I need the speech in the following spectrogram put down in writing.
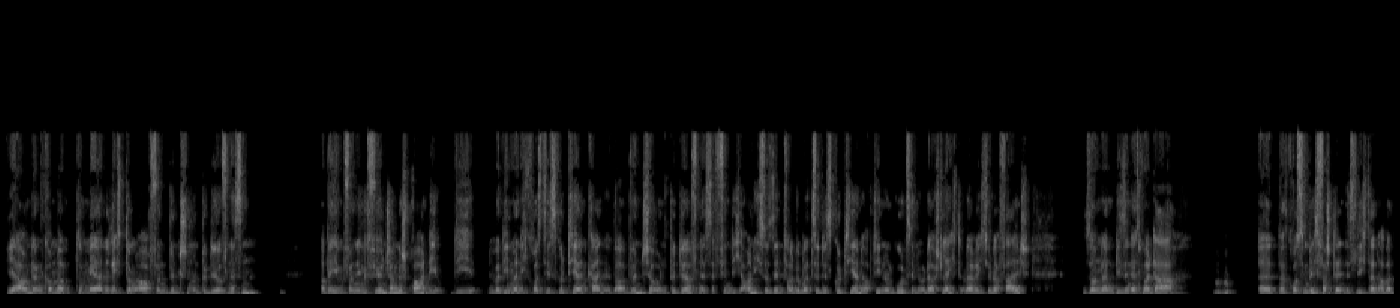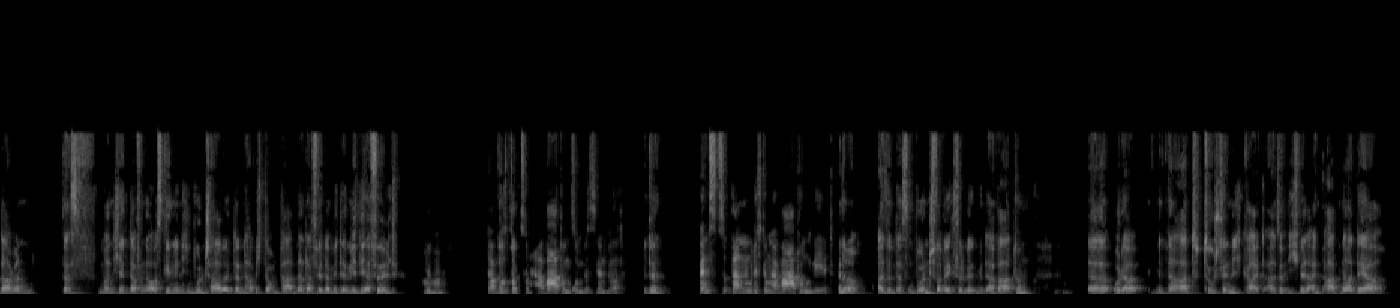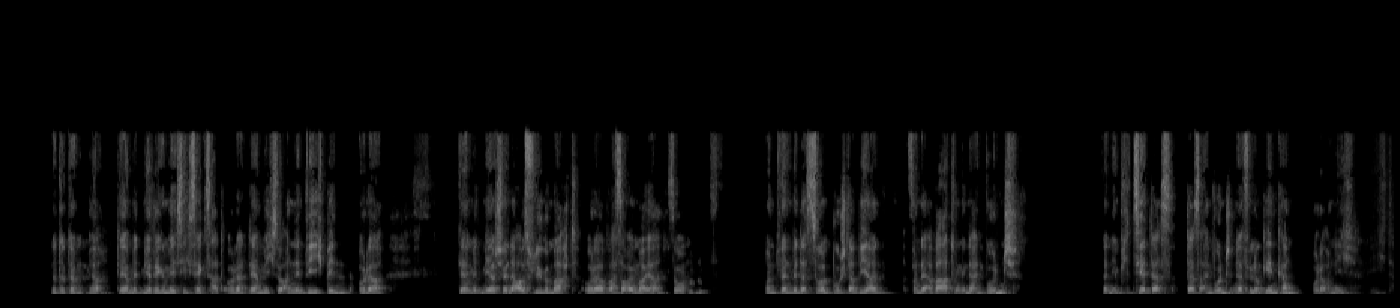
Ja, und dann kommen wir so mehr in Richtung auch von Wünschen und Bedürfnissen. Aber eben von den Gefühlen schon gesprochen, die, die, über die man nicht groß diskutieren kann. Über Wünsche und Bedürfnisse finde ich auch nicht so sinnvoll, darüber zu diskutieren, ob die nun gut sind oder schlecht oder richtig oder falsch, sondern die sind erstmal da. Mhm. Äh, das große Missverständnis liegt dann aber daran, dass manche davon ausgehen, wenn ich einen Wunsch habe, dann habe ich doch einen Partner dafür, damit er mir die erfüllt. Mhm. Da, wo es doch zu einer Erwartung so ein bisschen wird. Bitte? wenn es dann in Richtung Erwartung geht. Genau, also dass ein Wunsch verwechselt wird mit Erwartung mhm. äh, oder mit einer Art Zuständigkeit. Also ich will einen Partner, der ja, der mit mir regelmäßig Sex hat oder der mich so annimmt, wie ich bin oder der mit mir schöne Ausflüge macht oder was auch immer, ja, so. Mhm. Und wenn wir das zurückbuchstabieren von der Erwartung in einen Wunsch, dann impliziert das, dass ein Wunsch in Erfüllung gehen kann oder auch nicht.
